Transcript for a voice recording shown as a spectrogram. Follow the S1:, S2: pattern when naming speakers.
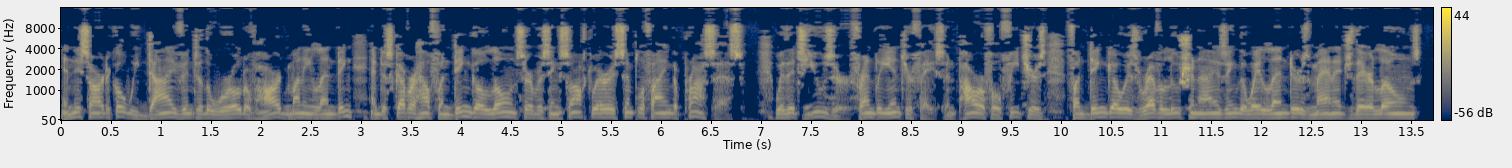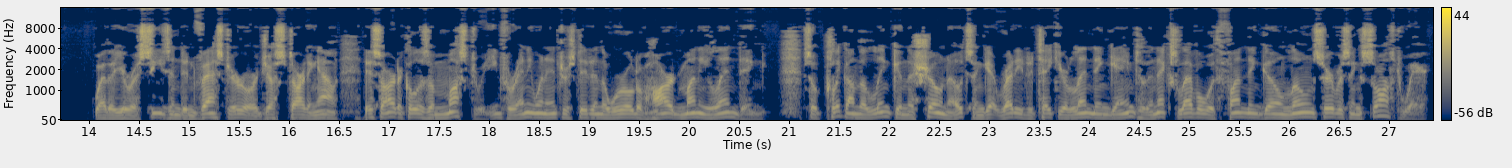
S1: In this article, we dive into the world of hard money lending and discover how Fundingo loan servicing software is simplifying the process. With its user friendly interface and powerful features, Fundingo is revolutionizing the way lenders manage their loans. Whether you're a seasoned investor or just starting out, this article is a must read for anyone interested in the world of hard money lending. So click on the link in the show notes and get ready to take your lending game to the next level with Fundingo loan servicing software.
